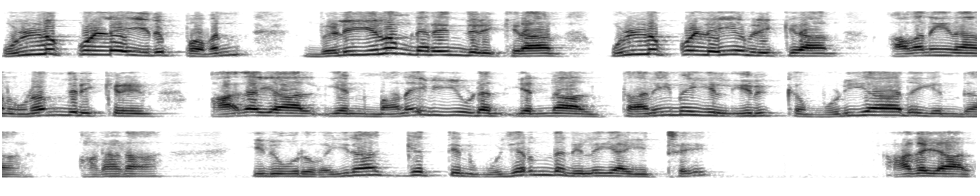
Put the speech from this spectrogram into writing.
உள்ளுக்குள்ளே இருப்பவன் வெளியிலும் நிறைந்திருக்கிறான் உள்ளுக்குள்ளேயும் இருக்கிறான். அவனை நான் உணர்ந்திருக்கிறேன். ஆகையால் என் மனைவியுடன் என்னால் தனிமையில் இருக்க முடியாது என்றார். அடடா! இது ஒரு வைராக்கியத்தின் உயர்ந்த நிலையாயிற்றே. ஆகையால்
